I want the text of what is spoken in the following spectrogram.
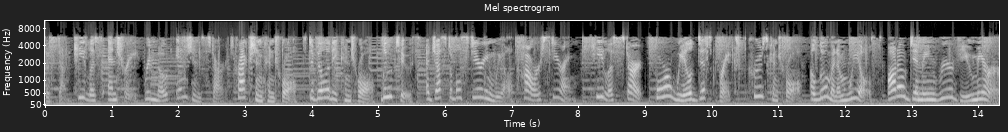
system, keyless entry, remote engine start, traction control, stability control, Bluetooth, adjustable steering wheel, power steering, keyless start, four-wheel disc brakes, cruise control, aluminum wheels, auto dimming rear view mirror,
